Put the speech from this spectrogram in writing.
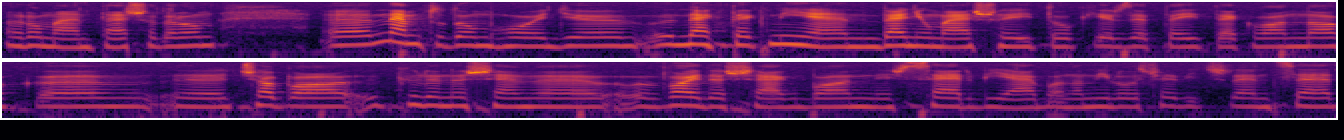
a román társadalom. Nem tudom, hogy nektek milyen benyomásaitok, érzeteitek vannak. Csaba, különösen Vajdaságban és Szerbiában a Milosevic rendszer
